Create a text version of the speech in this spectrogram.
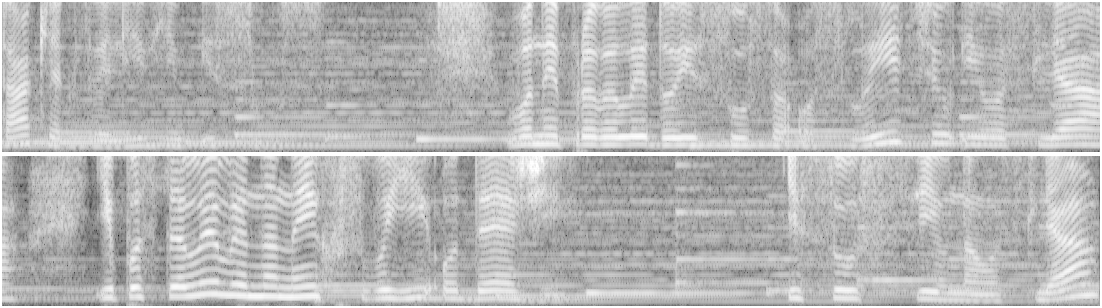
так, як звелів їм Ісус. Вони привели до Ісуса ослицю і осля і постелили на них свої одежі. Ісус сів на осля,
